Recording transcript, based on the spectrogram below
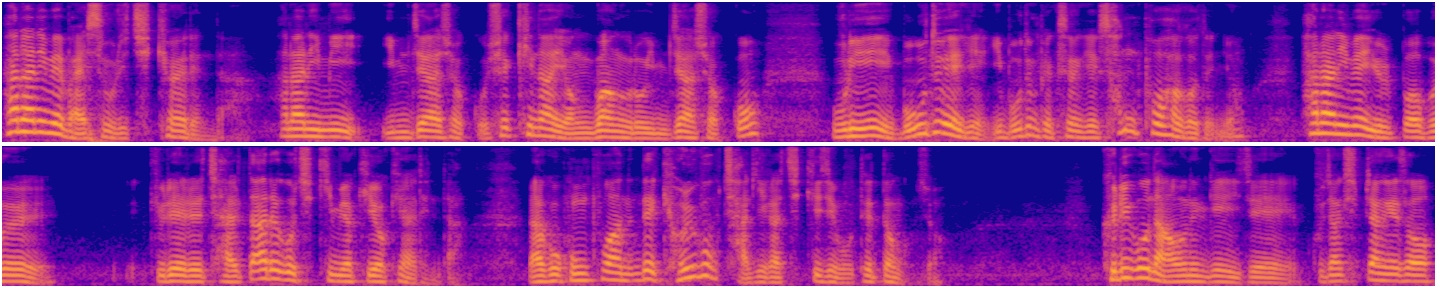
하나님의 말씀 우리 지켜야 된다. 하나님이 임재하셨고 쉐키나 영광으로 임재하셨고 우리 모두에게 이 모든 백성에게 선포하거든요. 하나님의 율법을 규례를 잘 따르고 지키며 기억해야 된다. 라고 공포하는데 결국 자기가 지키지 못했던 거죠. 그리고 나오는 게 이제 9장 10장에서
